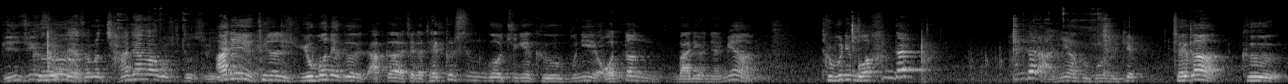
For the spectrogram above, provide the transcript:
빈스윙 그- 상태에서는 찬양하고 싶은 스윙. 아니 교장님 요번에 그 아까 제가 댓글 쓴거 중에 그분이 어떤 말이었냐면 그분이 뭐 한 달? 한 달 아니야 그분 이렇게 제가 그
